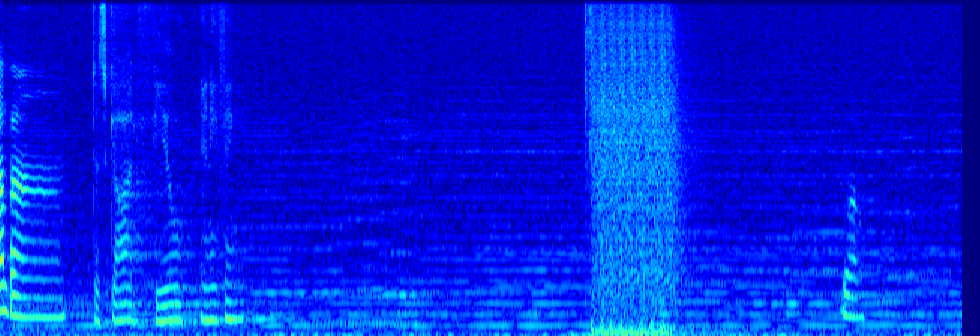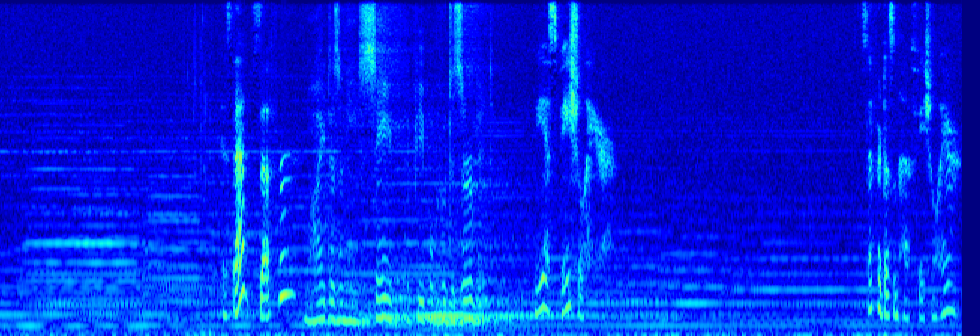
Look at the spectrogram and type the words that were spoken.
Bum bum. Does God feel anything? Whoa. Is that Zephyr? Why doesn't he save the people who deserve it? He has facial hair. Zephyr doesn't have facial hair.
